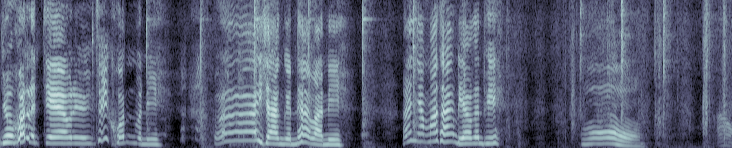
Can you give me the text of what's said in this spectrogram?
อยู่คนละแจวเลยใช่คนวันนี้ว้ายช่างเงินแท้วันนี้อันยังมาทางเดียวกันพี่โอ้อ้าว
